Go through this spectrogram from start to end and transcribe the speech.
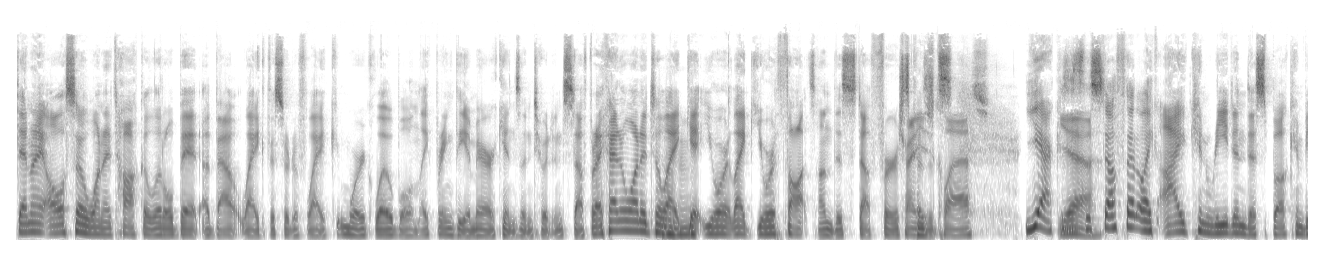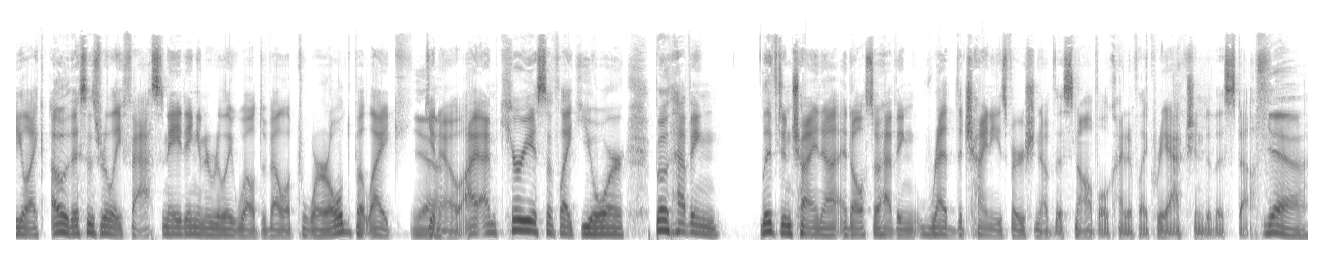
then I also want to talk a little bit about like the sort of like more global and like bring the Americans into it and stuff. But I kind of wanted to like mm-hmm. get your like your thoughts on this stuff first. Chinese class. Yeah, because yeah. it's the stuff that like I can read in this book and be like, oh, this is really fascinating in a really well developed world. But like, yeah. you know, I, I'm curious of like your both having lived in China and also having read the Chinese version of this novel, kind of like reaction to this stuff. Yeah.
